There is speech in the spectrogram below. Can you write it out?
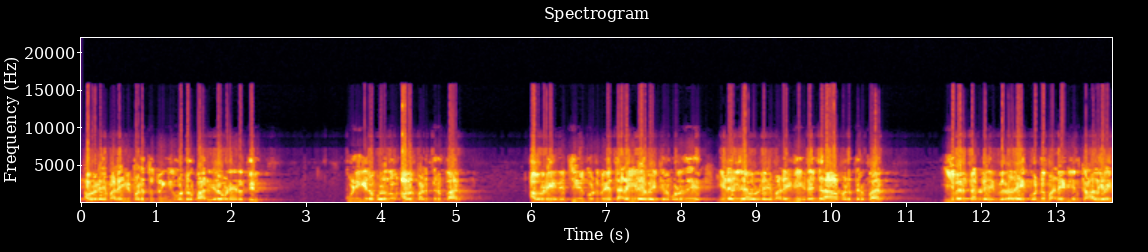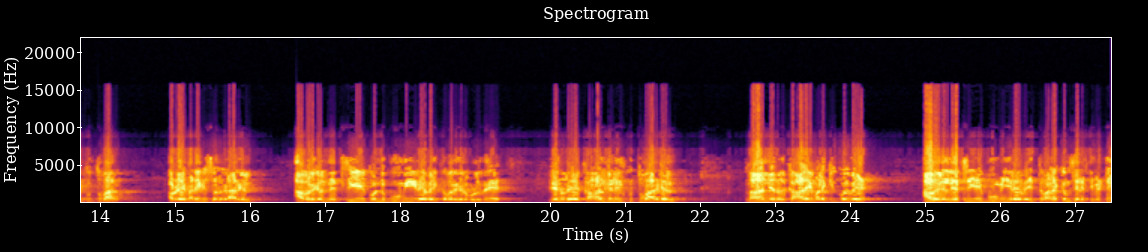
அவருடைய மனைவி படுத்து தூங்கிக் கொண்டிருப்பார் இரவு நேரத்தில். குனிகிற பொழுதும் அவர் படுத்திருப்பார். அவருடைய நெற்றியை கொண்டு போய் தரையிலே வைக்கிற பொழுது இடையிலே அவருடைய மனைவி இடைஞ்சலாக படுத்திருப்பார். இவர் தன்னுடைய விரலை கொண்டு மனைவியின் கால்களை குத்துவார். அவருடைய மனைவி சொல்கிறார்கள் அவர்கள் நெற்றியை கொண்டு பூமியிலே வைக்க வருகிற பொழுது என்னுடைய கால்களில் குத்துவார்கள். நான் எனது காலை மடக்கிக் கொள்வேன். அவர்கள் நெற்றியை பூமியிலே வைத்து வணக்கம் செலுத்திவிட்டு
